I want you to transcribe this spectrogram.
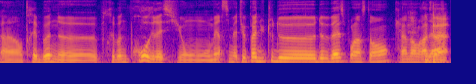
euh, en très bonne, euh, très bonne progression. Merci Mathieu. Pas du tout de, de baisse pour l'instant, rien dans le radar. Bah,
